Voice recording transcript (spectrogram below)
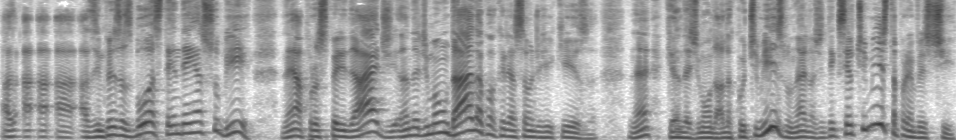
A, a, a, as empresas boas tendem a subir. Né? A prosperidade anda de mão dada com a criação de riqueza, né? que anda de mão dada com o otimismo. Né? A gente tem que ser otimista para investir.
